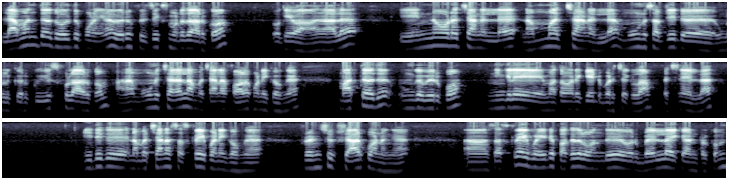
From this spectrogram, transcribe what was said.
லெவன்த்து டுவெல்த்து போனீங்கன்னா வெறும் ஃபிசிக்ஸ் மட்டும் தான் இருக்கும். ஓகேவா? அதனால் என்னோட சேனலில் நம்ம சேனலில் மூணு சப்ஜெக்ட் உங்களுக்கு இருக்கும் யூஸ்ஃபுல்லாக இருக்கும். ஆனால் மூணு சேனல் நம்ம சேனலை ஃபாலோ பண்ணிக்கோங்க. மற்றது உங்கள் விருப்பம். நீங்களே மற்றவங்கள்ட்ட கேட்டு படிச்சுக்கலாம். பிரச்சனை இல்லை. இதுக்கு நம்ம சேனல் சப்ஸ்கிரைப் பண்ணிக்கோங்க. ஃப்ரெண்ட்ஸுக்கு ஷேர் பண்ணுங்கள் சப்ஸ்கிரைப் பண்ணிவிட்டு பக்கத்தில் வந்து ஒரு பெல் ஐக்கான் இருக்கும்.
